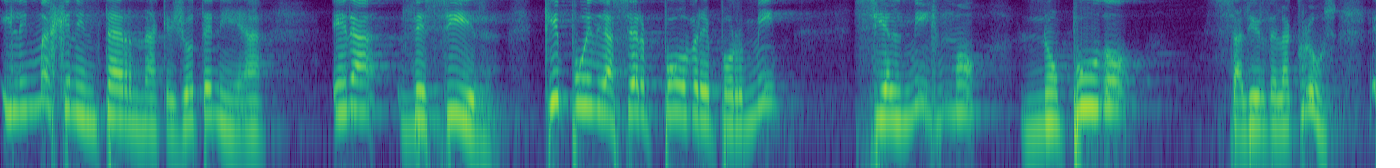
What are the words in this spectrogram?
Y la imagen interna que yo tenía era decir, ¿qué puede hacer pobre por mí si él mismo no pudo salir de la cruz. Es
